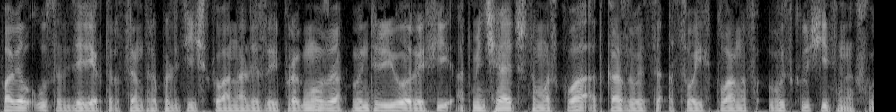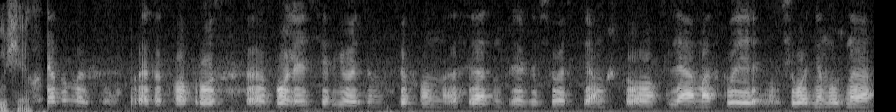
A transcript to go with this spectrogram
Павел Усов, директор Центра политического анализа и прогноза, в интервью РФИ отмечает, что Москва отказывается от своих планов в исключительных случаях. Я думаю, что этот вопрос э, более серьезен. Он связан прежде всего с тем, что для Москвы сегодня нужно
